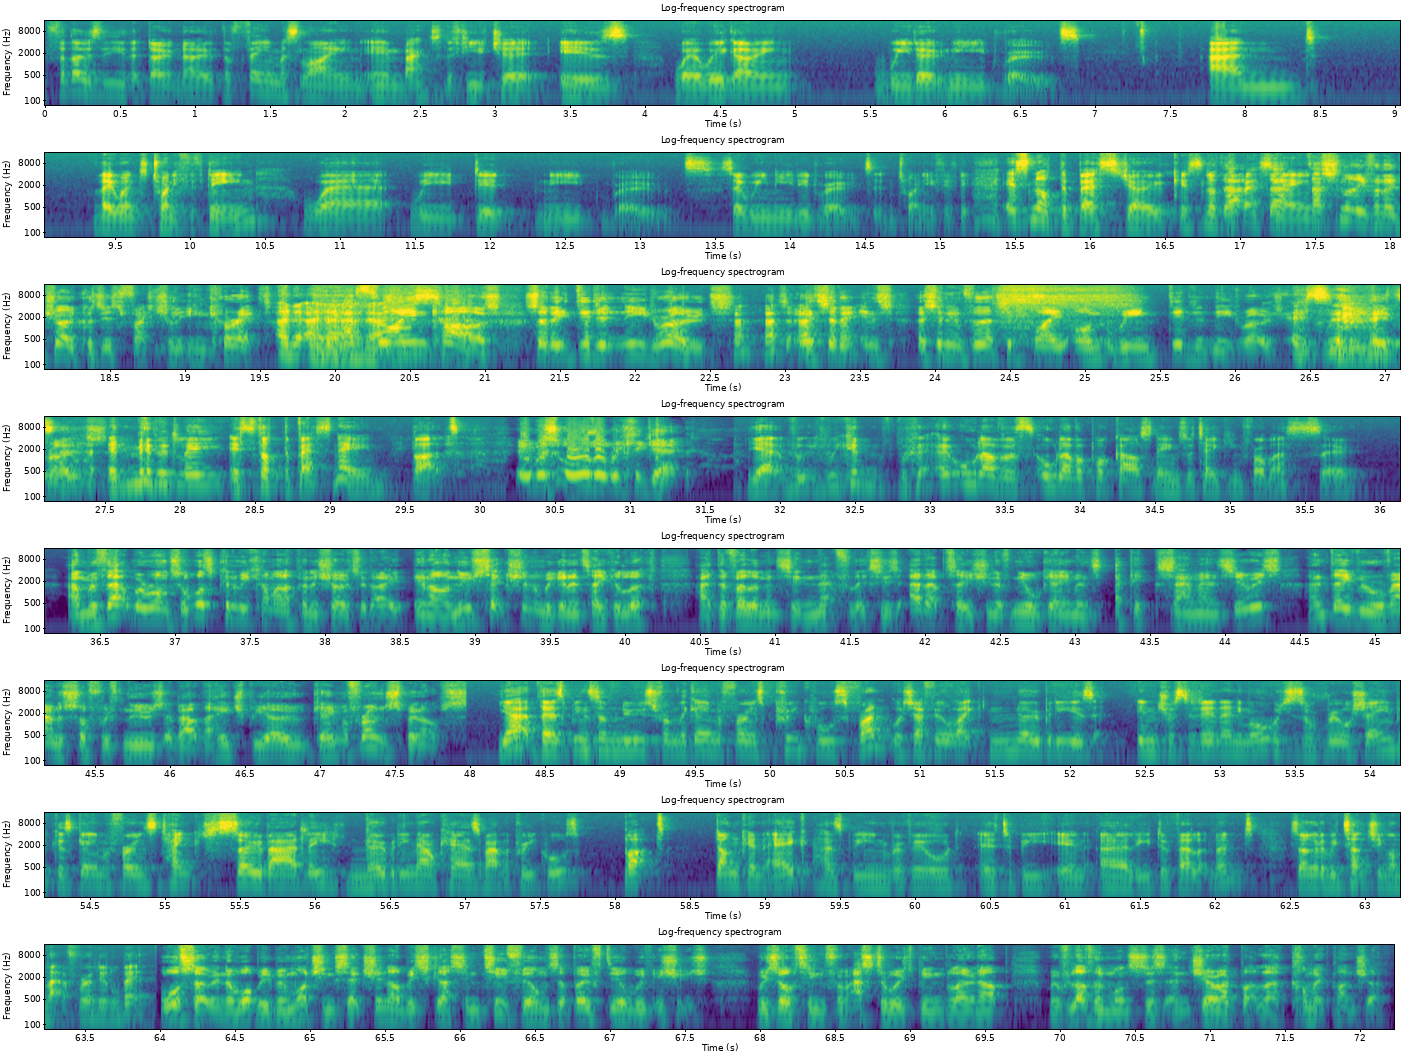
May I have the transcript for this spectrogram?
for those of you that don't know, the famous line in Back to the Future is where we're going. We don't need roads, and they went to 2015 where we did need roads. So we needed roads in 2050. It's not the best joke. It's not That, the best that- name. That's not even a joke because it's factually incorrect. I know- I they had know. flying cars, so they didn't need roads. So it's, an, it's, it's an inverted play on we didn't need roads. It's, we needed it's- roads. admittedly, it's not the best name, but It was all that we could get. yeah, we, we couldn't. All other all other podcast names were taking from us. So And with that, we're on to what's going to be coming up in the show today. In our new section, we're going to take a look at developments in Netflix's adaptation of Neil Gaiman's epic Sandman series, and David will round us off with news about the HBO Game of Thrones spin offs. yeah, there's been some news from the Game of Thrones prequels front, which I feel like nobody is interested in anymore, which is a real shame because Game of Thrones tanked so badly, nobody now cares about the prequels. But Dunk and Egg has been revealed uh, to be in early development, so I'm going to be touching on that for a little bit. Also, in the What We've Been Watching section, I'll be discussing two films that both deal with issues resulting from asteroids being blown up with Love and Monsters and Gerard Butler Comet Puncher.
